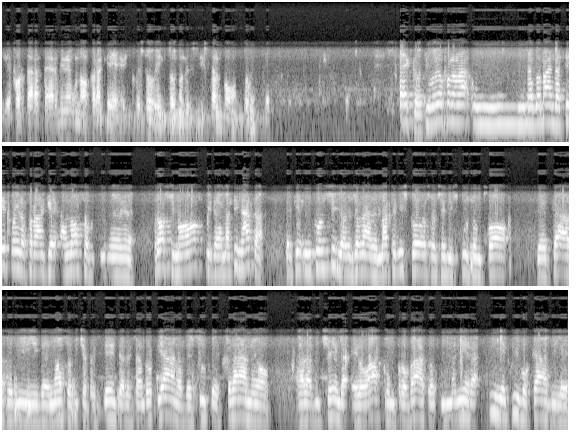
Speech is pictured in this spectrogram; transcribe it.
di portare a termine un'opera che in questo momento non esiste al mondo. Ecco, ti volevo fare una, una, domanda a te, poi la farò anche al nostro eh, prossimo ospite della mattinata, perché in Consiglio regionale martedì scorso si è discusso un po' del caso di, del nostro vicepresidente Alessandro Piano, del tutto estraneo alla vicenda e lo ha comprovato in maniera inequivocabile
